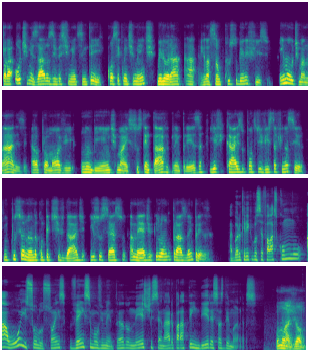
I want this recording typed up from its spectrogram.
para otimizar os investimentos em TI, consequentemente, melhorar a relação custo-benefício. Em uma última análise, ela promove um ambiente mais sustentável para a empresa e eficaz do ponto de vista financeiro, impulsionando a competitividade e o sucesso a médio e longo prazo da empresa. Agora eu queria que você falasse como a Oi Soluções vem se movimentando neste cenário para atender essas demandas. Vamos lá, João.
